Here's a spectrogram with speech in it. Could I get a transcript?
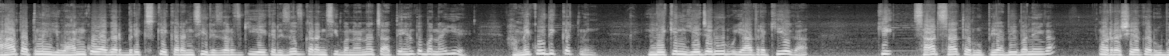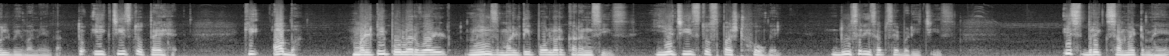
आप अपने युवान को अगर ब्रिक्स के करेंसी रिज़र्व की एक रिज़र्व करेंसी बनाना चाहते हैं तो बनाइए, हमें कोई दिक्कत नहीं। लेकिन ये ज़रूर याद रखिएगा कि साथ साथ रुपया भी बनेगा और रशिया का रूबल भी बनेगा। तो एक चीज़ तो तय है कि अब multipolar world means multipolar currencies ये चीज़ तो स्पष्ट हो गई। दूसरी सबसे बड़ी चीज़, इस ब्रिक समिट में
